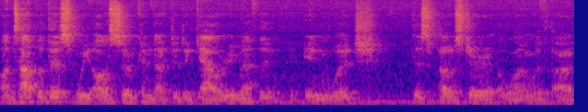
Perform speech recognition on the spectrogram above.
On top of this, we also conducted a gallery method in which this poster, along with our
